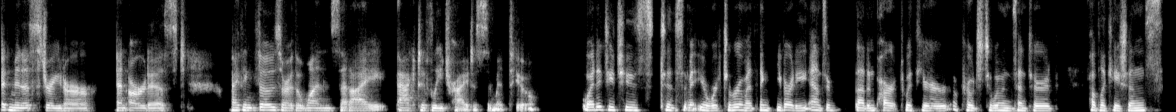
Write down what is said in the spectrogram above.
administrator and artist. I think those are the ones that I actively try to submit to. Why did you choose to submit your work to Room? I think you've already answered that in part with your approach to women centered publications.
